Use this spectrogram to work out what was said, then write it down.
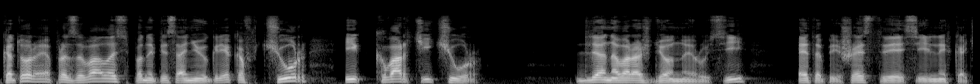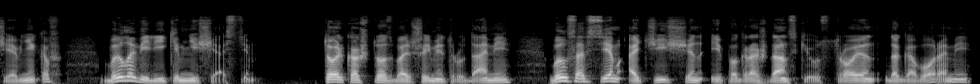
которая прозывалась по написанию греков Чур и Квартичур. Для новорожденной Руси это пришествие сильных кочевников было великим несчастьем. Только что с большими трудами был совсем очищен и по-граждански устроен договорами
